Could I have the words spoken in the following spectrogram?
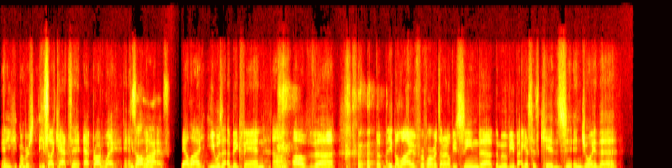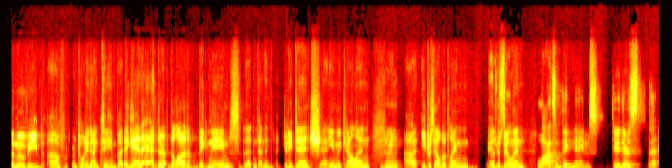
And he remembers he saw cats in, at Broadway, and He saw it live. Yeah, live. He wasn't a big fan um, of the, the the live performance. I don't know if you've seen the the movie, but I guess his kids enjoy the the movie uh, from 2019. But again, uh, there, a lot of the big names that Judi Dench, uh, Ian McKellen, Mhm. uh, Idris Elba playing uh, the Idris Elba. villain. Lots of big names. Dude, there's that,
